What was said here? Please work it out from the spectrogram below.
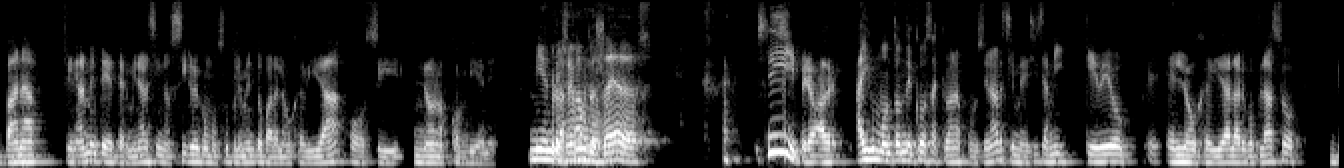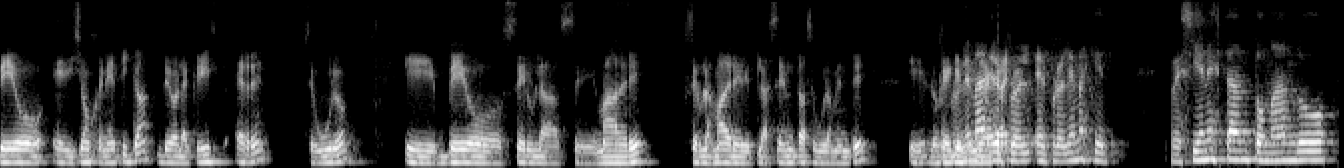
van a finalmente determinar si nos sirve como suplemento para longevidad o si no nos conviene. Mientras tanto, los dedos. Sí, pero a ver, hay un montón de cosas que van a funcionar. Si me decís a mí qué veo en longevidad a largo plazo, veo edición genética, veo la CRISPR, seguro, eh, veo células eh, madre, células madre de placenta seguramente. Eh, lo que el, problema, el, problema es que recién están tomando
